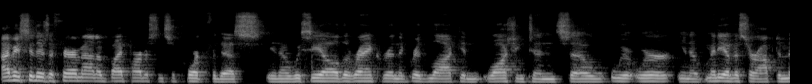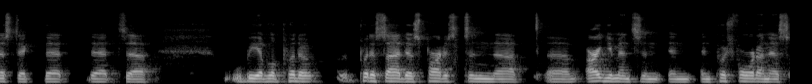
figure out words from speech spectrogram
obviously there's a fair amount of bipartisan support for this. You know, we see all the rancor and the gridlock in Washington. So we're, we're you know, many of us are optimistic that, that uh, we'll be able to put a put aside those partisan uh, uh, arguments and, and and push forward on this.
